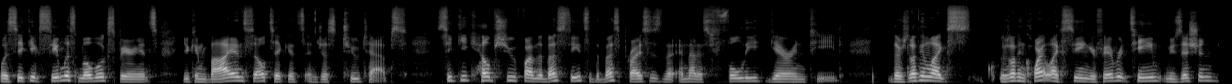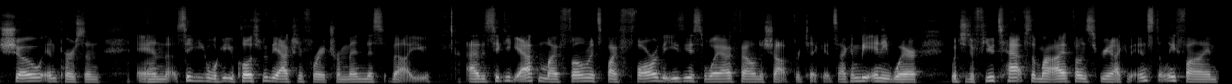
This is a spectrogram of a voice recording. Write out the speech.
With SeatGeek's seamless mobile experience, you can buy and sell tickets in just two taps. SeatGeek helps you find the best seats at the best prices, and that is fully guaranteed. There's nothing like there's nothing quite like seeing your favorite team, musician, show in person, and SeatGeek will get you closer to the action for a tremendous value. I have the SeatGeek app on my phone. It's by far the easiest way I've found to shop for tickets. I can be anywhere, which is a few taps of my iPhone screen. I can instantly find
